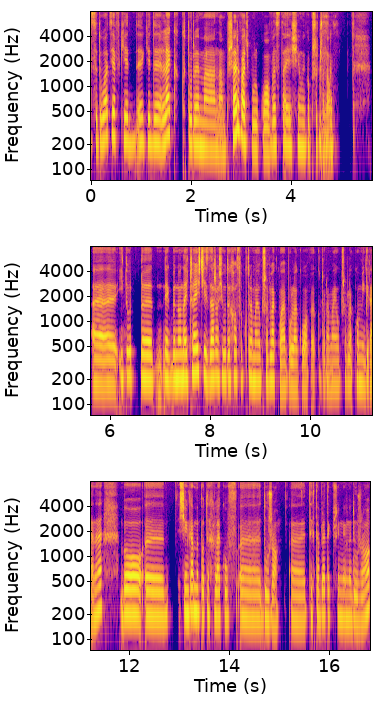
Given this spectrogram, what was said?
sytuacja, w kiedy, kiedy lek, który ma nam przerwać ból głowy, staje się jego przyczyną. E, I tu e, jakby no najczęściej zdarza się u tych osób, które mają przewlekłe bóle głowy, które mają przewlekłą migrenę, bo e, sięgamy po tych leków dużo. Tych tabletek przyjmujemy dużo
